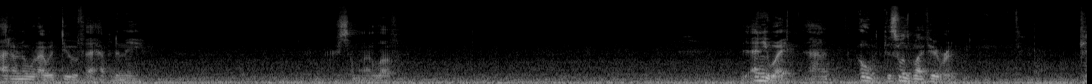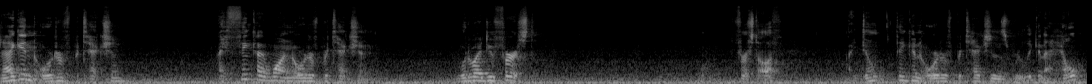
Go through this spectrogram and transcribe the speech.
I don't know what I would do if that happened to me or someone I love. Anyway, uh, oh, this one's my favorite. Can I get an order of protection? I think I want an order of protection. What do I do first? First off, I don't think an order of protection is really going to help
